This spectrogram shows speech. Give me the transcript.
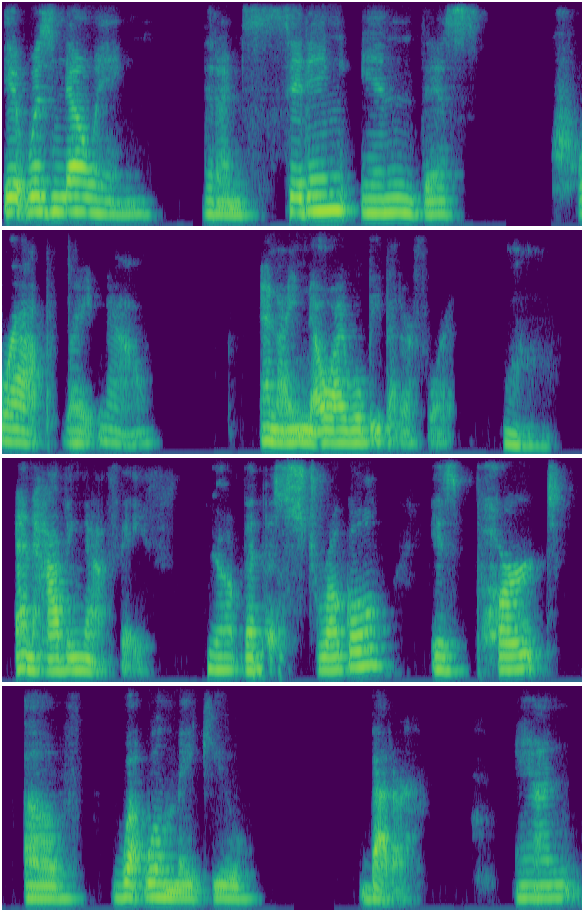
it was knowing that i'm sitting in this crap right now. And I know I will be better for it. Mm-hmm. And having that faith yeah. that the struggle is part of what will make you better. And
